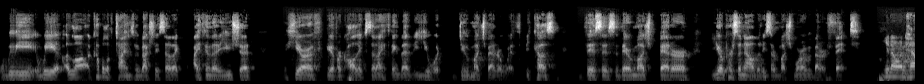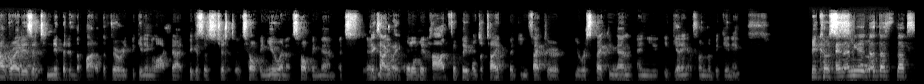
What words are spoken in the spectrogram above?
We we a lot a couple of times we've actually said like i think that you should here are a few of our colleagues that I think that you would do much better with because this is they're much better. Your personalities are much more of a better fit. You know, and how great is it to nip it in the bud at the very beginning like that? Because it's just it's helping you and it's helping them. It's it exactly a little bit hard for people to take, but in fact, you're you're respecting them and you, you're getting it from the beginning. Because and I mean that, that's that's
